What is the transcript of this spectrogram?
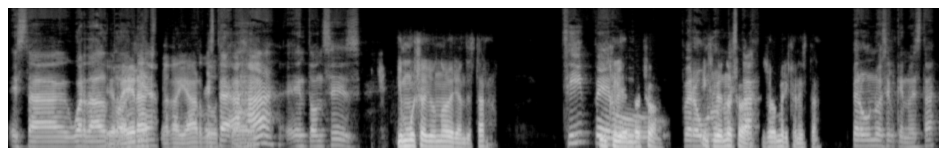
está guardado Herrera, todavía. Está Gallardo. Está, Ajá, entonces. Y muchos ellos no deberían de estar. Sí, pero. Incluyendo Ochoa. Pero uno Incluyendo no está. sudamericanista. Pero uno es el que no está.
